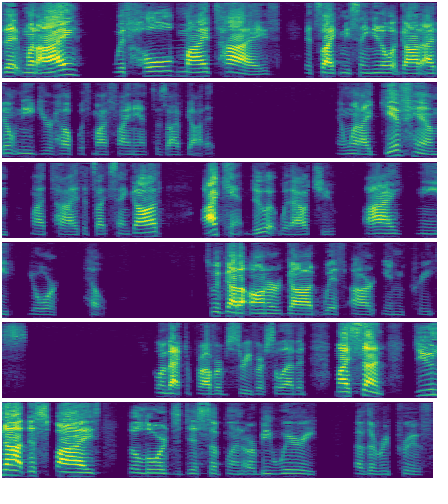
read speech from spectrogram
that when I withhold my tithe, it's like me saying, you know what, God, I don't need your help with my finances. I've got it. And when I give him my tithe, it's like saying, God, I can't do it without you. I need your help. So we've got to honor God with our increase. Going back to Proverbs 3, verse 11. My son, do not despise the Lord's discipline or be weary of the reproof.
